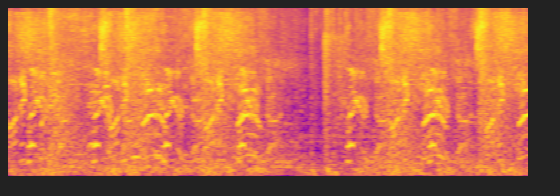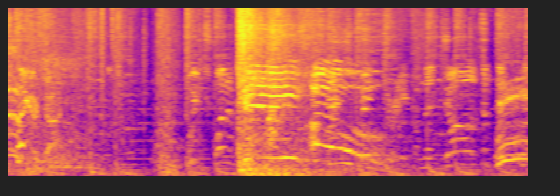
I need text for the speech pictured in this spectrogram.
Sonic Tiger Sonic Tiger Sonic Tiger Zone! Tiger Sonic Tiger Sonic Tiger Zone! Which victory from the jaws of defeat?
